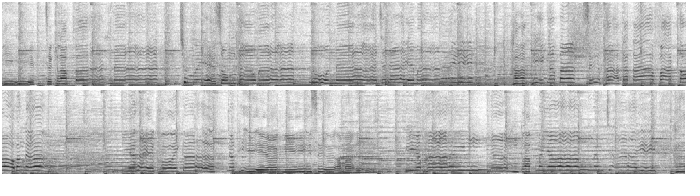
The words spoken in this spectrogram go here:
พี่จะกลับบ้านนะ ช่วยส่งข่าวมาล่วงหน้าจะได้ไหม หากพี่กลับมาซื้อผ้าตาตาฝากโตอบ้างเนอะอย่าให้คอยเกอนะพี่อยากมีเสื้อใหม่อย่าพายงามกลับมายามน้ำใจ หา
